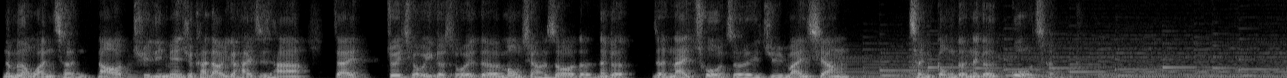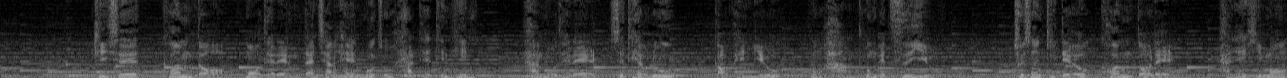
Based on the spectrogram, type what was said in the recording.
能不能完成，然后去里面去看到一个孩子他在追求一个所谓的梦想的时候的那个忍耐挫折以及迈向成功的那个过程。其实看唔到模特的唔单枪系满足客体天天，还模特的是条路交朋友。同行通嘅自由，就算记到看唔到咧，还很希望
